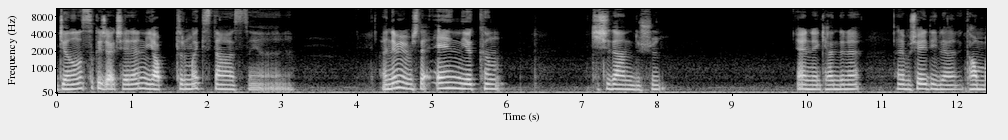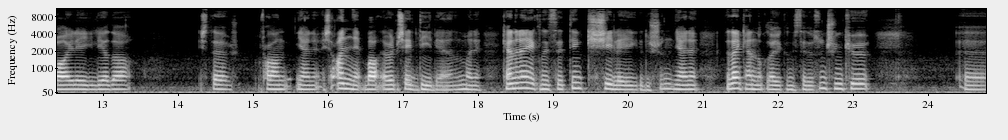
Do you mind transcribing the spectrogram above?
canını sıkacak şeylerini yaptırmak istemezsin yani. Hani ne bileyim işte en yakın kişiden düşün. Yani kendine hani bu şey değil yani kan bağı ile ilgili ya da işte falan yani işte anne öyle bir şey değil yani hani kendine en yakın hissettiğin kişiyle ilgili düşün. Yani neden kendine o kadar yakın hissediyorsun? Çünkü e,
